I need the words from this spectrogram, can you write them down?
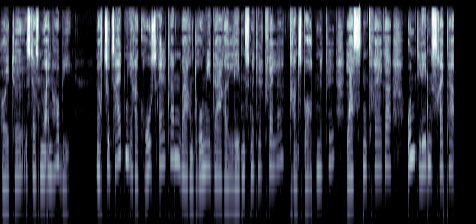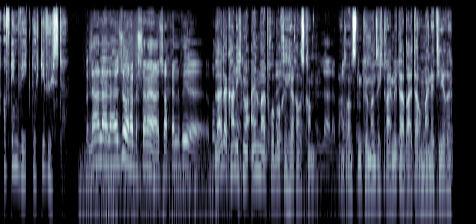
Heute ist das nur ein Hobby. Noch zu Zeiten ihrer Großeltern waren Dromedare Lebensmittelquelle, Transportmittel, Lastenträger und Lebensretter auf dem Weg durch die Wüste. Leider kann ich nur einmal pro Woche hier rauskommen. Ansonsten kümmern sich drei Mitarbeiter um meine Tiere.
